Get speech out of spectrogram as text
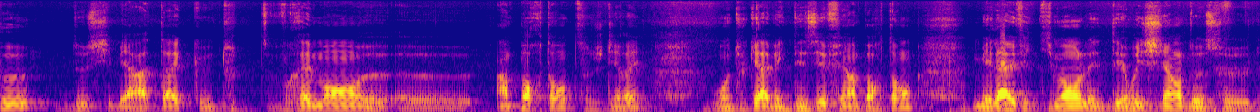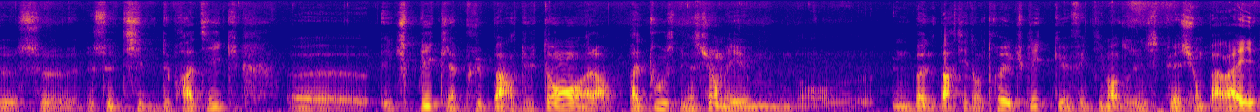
peu de cyberattaques toutes vraiment importantes, je dirais, ou en tout cas avec des effets importants. Mais là, effectivement, les théoriciens de ce, type de pratique euh, expliquent la plupart du temps, alors pas tous bien sûr, mais une bonne partie d'entre eux expliquent qu'effectivement dans une situation pareille,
